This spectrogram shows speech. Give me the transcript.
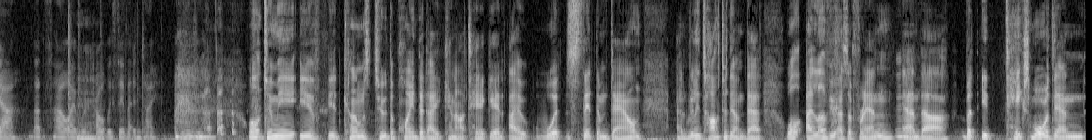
yeah that's how I would probably say that in Thai Well, to me, if it comes to the point that I cannot take it, I would sit them down and really talk to them that, well, I love you as a friend, mm-hmm. and uh, but it takes more than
